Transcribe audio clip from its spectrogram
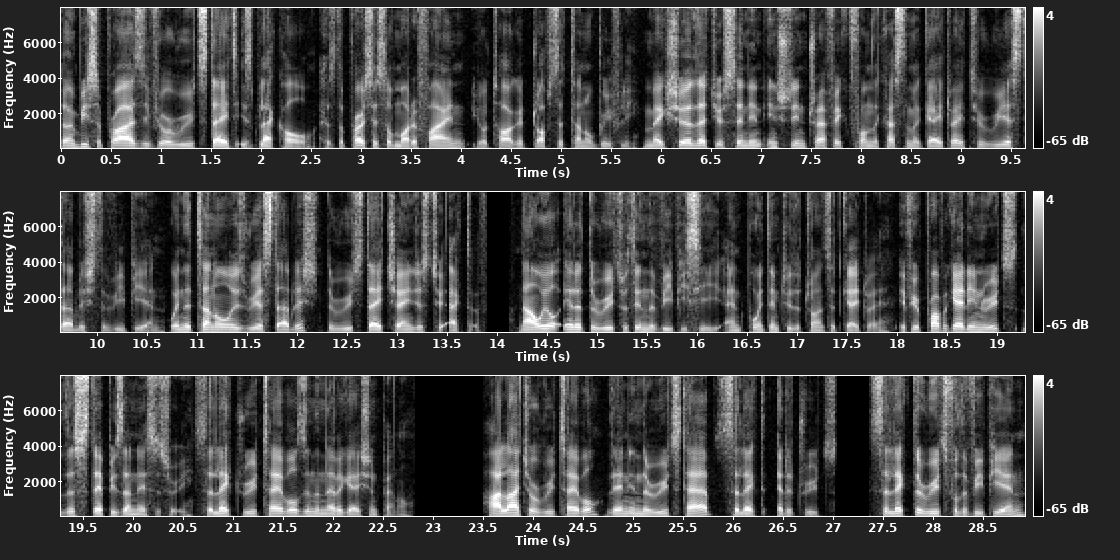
Don't be surprised if your route state is black hole, as the process of modifying your target drops the tunnel briefly. Make sure that you're sending interesting traffic from the customer gateway to re-establish the VPN. When the tunnel is re-established, the route state changes to active. Now we'll edit the routes within the VPC and point them to the transit gateway. If you're propagating routes, this step is unnecessary. Select route tables in the navigation panel. Highlight your route table, then in the Routes tab, select Edit Routes. Select the routes for the VPN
